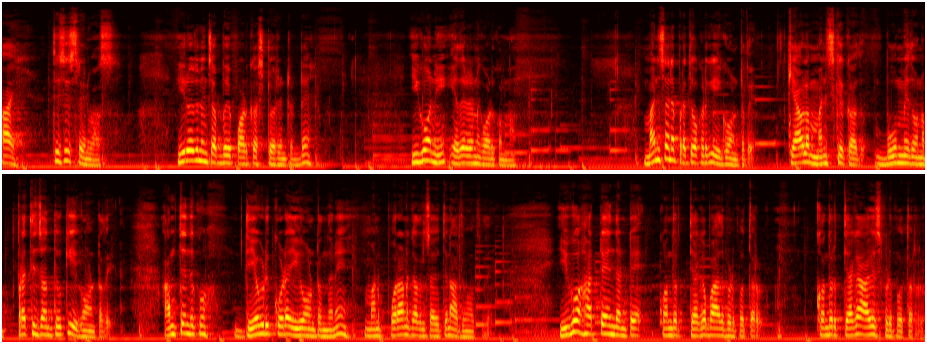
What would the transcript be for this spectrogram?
హాయ్ దిస్ ఇస్ శ్రీనివాస్ ఈరోజు నేను చెప్పబోయే పాడ్కాస్ట్ స్టోరీ ఏంటంటే ఈగోని ఎదగడానికి వాడుకుందాం. మనిషి అనే ప్రతి ఒక్కరికి ఈగో ఉంటుంది. కేవలం మనిషికే కాదు భూమి మీద ఉన్న ప్రతి జంతువుకి ఈగో ఉంటుంది. అంతెందుకు? దేవుడికి కూడా ఈగో ఉంటుందని మన పురాణ కథలు చదివితేనే అర్థమవుతుంది. ఈగో హర్ట్ అయిందంటే కొందరు తెగ బాధపడిపోతారు. కొందరు తెగ ఆవేశపడిపోతారు.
